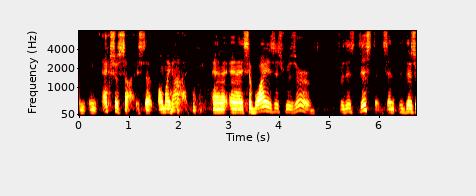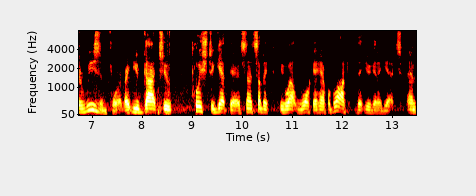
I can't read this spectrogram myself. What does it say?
in, in exercise. That oh my God, and, and I said, why is this reserved for this distance? And there's a reason for it, right? You've got to push to get there. It's not something you go out and walk a half a block that you're going to get. And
